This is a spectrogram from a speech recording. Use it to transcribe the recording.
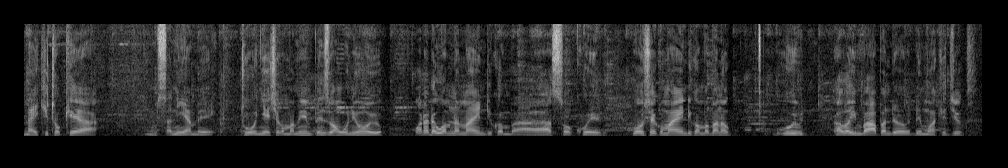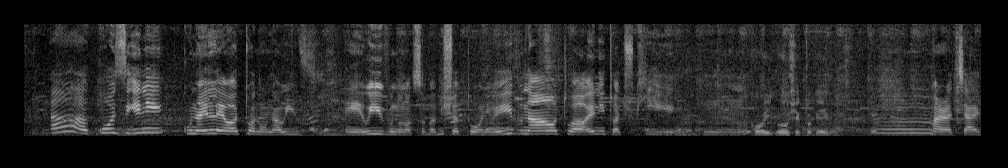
na ikitokea msanii ametuonyesha kwamba mimi mpenzi wangu ni huyu, wadada huwa mna mind kwamba ah, so kweli. Wewe ushai kumind kwamba bana huyu aloimba hapa ndio demu wake Jux? Ah, kozi yani kuna ile watu wanaona wivu eh, wivu ndio unatusababisha tuone wivu na watu yani tuwachukie mm. Kwa hiyo wewe ushakutokea hivyo? mm, mara chache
